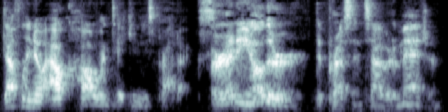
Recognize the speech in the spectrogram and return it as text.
Definitely no alcohol when taking these products. Or any other depressants, I would imagine.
